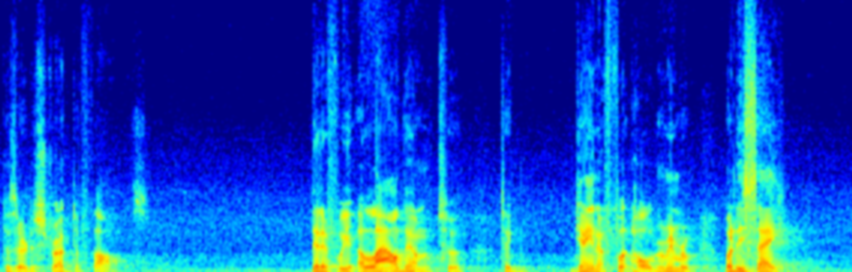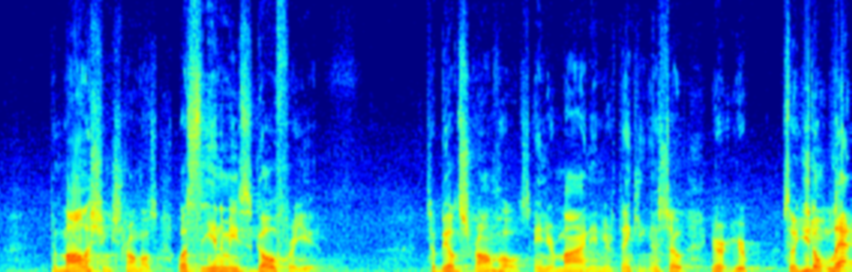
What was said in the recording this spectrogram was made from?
Because they're destructive thoughts. That if we allow them to, to gain a foothold, remember, what did he say? Demolishing strongholds. What's the enemy's goal for you? To build strongholds in your mind, in your thinking. And so you're, you're so you don't let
